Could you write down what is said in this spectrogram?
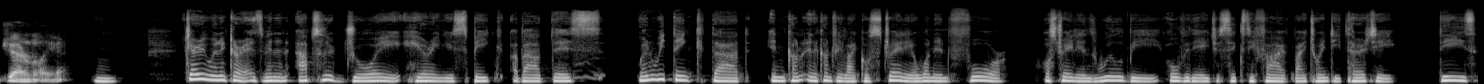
generally. Mm. Jerry Winakur, it's been an absolute joy hearing you speak about this. When we think that in, in a country like Australia, one in four Australians will be over the age of 65 by 2030. These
